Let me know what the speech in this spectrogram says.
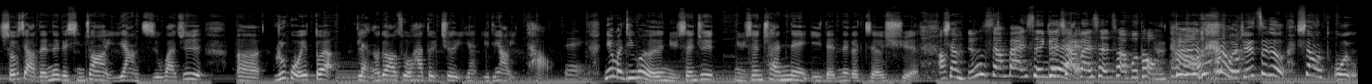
手脚的那个形状要。一样之外，就是呃，如果都要两个都要做，它都就一样，一定要一套。对，你有没有听过有的女生就是女生穿内衣的那个哲学？像就是上半身跟下半身穿不同套。对，我觉得这个像我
